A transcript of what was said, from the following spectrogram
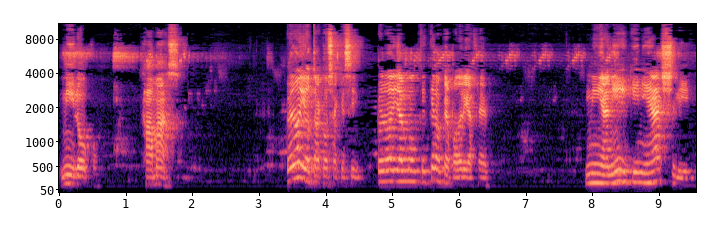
ni loco, jamás. Pero hay otra cosa que sí, pero hay algo que creo que podría hacer. Ni a Nicky ni a Ashley.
